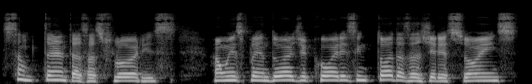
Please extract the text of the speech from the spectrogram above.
São tantas as flores. Há um esplendor de cores em todas as direções,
